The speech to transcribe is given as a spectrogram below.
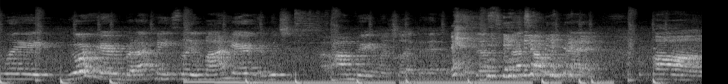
slay your hair, but I can't slay my hair, which I'm very much like that. That's, that's how we met. Um,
